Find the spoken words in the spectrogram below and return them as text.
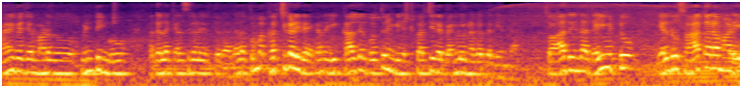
ಮ್ಯಾನುಫ್ಯಾಕ್ಚರ್ ಮಾಡೋದು ಪ್ರಿಂಟಿಂಗು ಅದೆಲ್ಲ ಕೆಲಸಗಳಿರ್ತದೆ ಅದೆಲ್ಲ ತುಂಬ ಖರ್ಚುಗಳಿದೆ. ಯಾಕಂದ್ರೆ ಈ ಕಾಲದಲ್ಲಿ ಗೊತ್ತು ನಿಮಗೆ ಎಷ್ಟು ಖರ್ಚಿದೆ ಬೆಂಗಳೂರು ನಗರದಲ್ಲಿ ಅಂತ. ಸೊ ಆದ್ರಿಂದ ದಯವಿಟ್ಟು ಎಲ್ಲರೂ ಸಹಕಾರ ಮಾಡಿ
